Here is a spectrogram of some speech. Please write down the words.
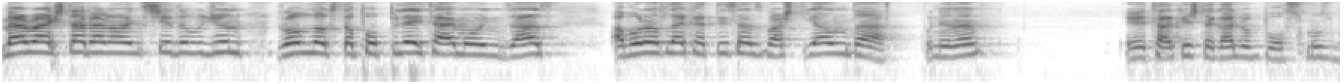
Merhaba arkadaşlar ben Oyun Şeyde bugün Roblox'ta Pop Playtime oynayacağız. Abone olup like attıysanız başlayalım da. Bu ne lan? Evet arkadaşlar galiba boss'umuz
